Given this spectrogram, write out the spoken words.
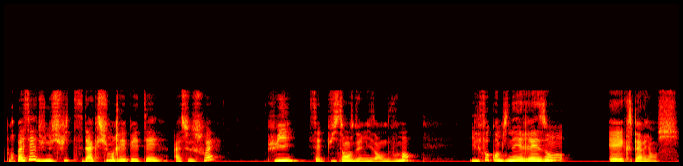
Pour passer d'une suite d'actions répétées à ce souhait, puis cette puissance de mise en mouvement, il faut combiner raison et expérience.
